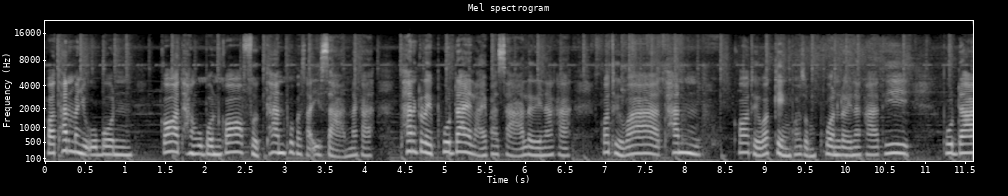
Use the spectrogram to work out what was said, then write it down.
พอท่านมาอยู่อุบล ก็ทางอุบลก็ฝึกท่านพูดภาษาอีสานนะคะ ท่านก็เลยพูดได้หลายภาษาเลยนะคะ ก็ถือว่าท่านก็ถือว่าเก่งพอสมควรเลยนะคะที่พูดได้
